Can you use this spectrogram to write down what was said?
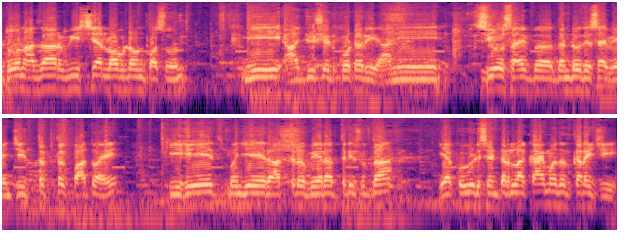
दोन हजार वीसच्या लॉकडाऊनपासून मी आजू शेठ कोठारी आणि सीओ साहेब दंडोदे साहेब यांची तकतक पाहतो आहे की हे म्हणजे रात्र बेरात्री सुद्धा या कोविड सेंटरला काय मदत करायची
